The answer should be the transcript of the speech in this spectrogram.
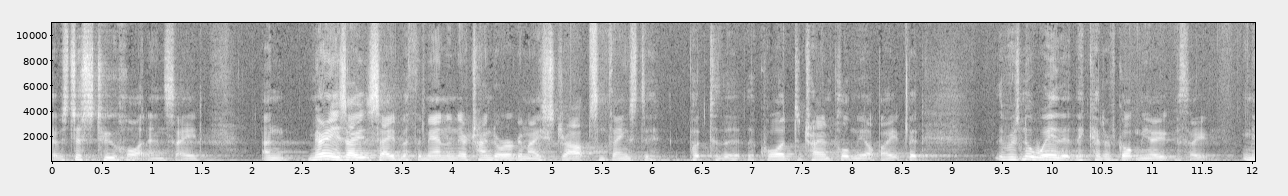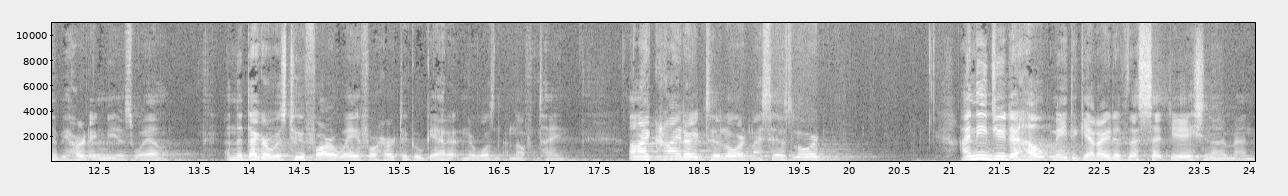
It was just too hot inside. And Mary's outside with the men, and they're trying to organize straps and things to put to the, the quad to try and pull me up out. But there was no way that they could have got me out without maybe hurting me as well. And the digger was too far away for her to go get it, and there wasn't enough time. And I cried out to the Lord, and I says, Lord, I need you to help me to get out of this situation I'm in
